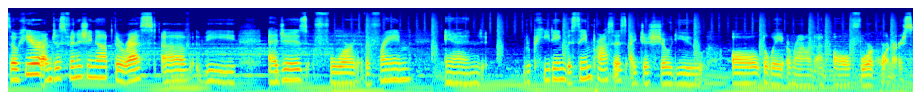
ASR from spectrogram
So here I'm just finishing up the rest of the edges for the frame and repeating the same process I just showed you all the way around on all four corners.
